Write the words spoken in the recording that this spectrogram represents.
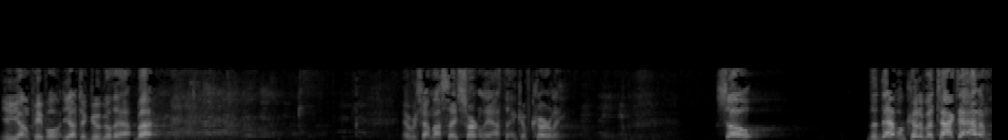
You young people, you have to Google that, but every time I say certainly, I think of Curly. So, the devil could have attacked Adam.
